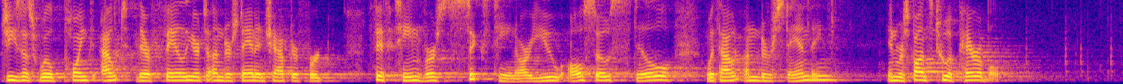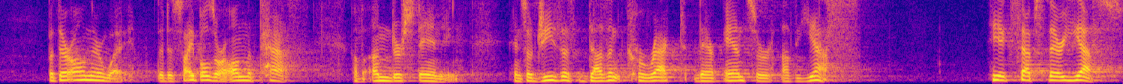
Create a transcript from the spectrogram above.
Jesus will point out their failure to understand in chapter 15, verse 16. Are you also still without understanding? In response to a parable. But they're on their way. The disciples are on the path of understanding. And so Jesus doesn't correct their answer of yes. He accepts their yes.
